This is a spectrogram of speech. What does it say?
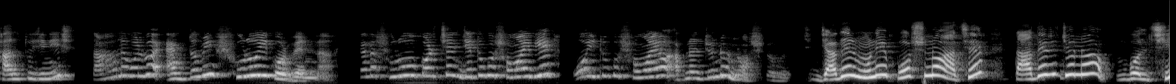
ফালতু জিনিস তাহলে বলব একদমই শুরুই করবেন না। কেন শুরু করছেন যেটুকু সময় দিয়ে ওইটুকু সময়ও আপনার জন্য নষ্ট হচ্ছে। যাদের মনে প্রশ্ন আছে তাদের জন্য বলছি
